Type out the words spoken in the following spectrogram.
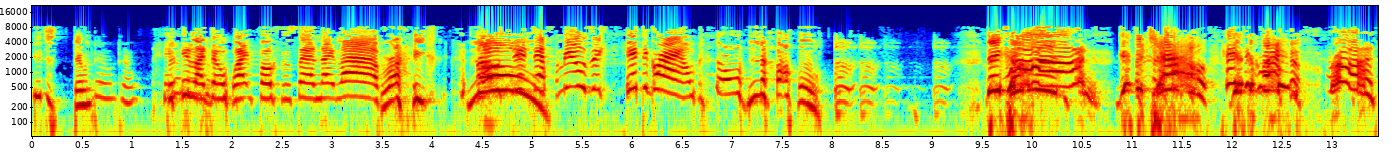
he just down down down. He like them white folks in Saturday Night Live. right. Oh, no, Oh shit, that's music. Hit the ground. oh no. They coming! Get the child! Hit Get the the ground. Run.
